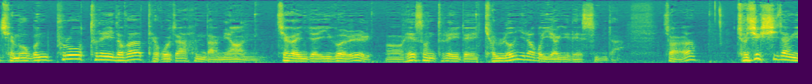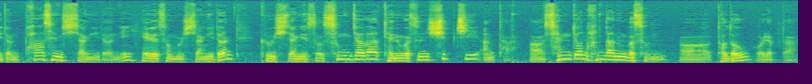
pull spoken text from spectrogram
제목은 프로 트레이더가 되고자 한다면 제가 이제 이걸 어, 해선 트레이더의 결론이라고 이야기를 했습니다. 자, 주식 시장이든 파생 시장이든 이 해외 선물 시장이든 그 시장에서 승자가 되는 것은 쉽지 않다. 아, 생존한다는 것은 어, 더더욱 어렵다.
